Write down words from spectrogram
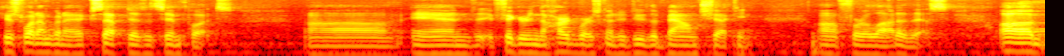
Here's what I'm going to accept as its inputs. Uh, and figuring the hardware is going to do the bound checking uh, for a lot of this. Um,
